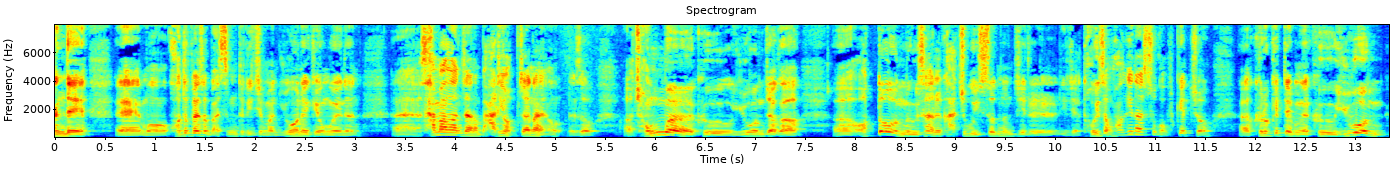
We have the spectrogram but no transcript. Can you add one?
근데 에, 뭐 거듭해서 말씀드리지만 유언의 경우에는 에, 사망한 자는 말이 없잖아요. 그래서 어, 정말 그 유언자가 어, 어떤 의사를 가지고 있었는지를 이제 더 이상 확인할 수가 없겠죠. 어, 그렇기 때문에 그 유언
